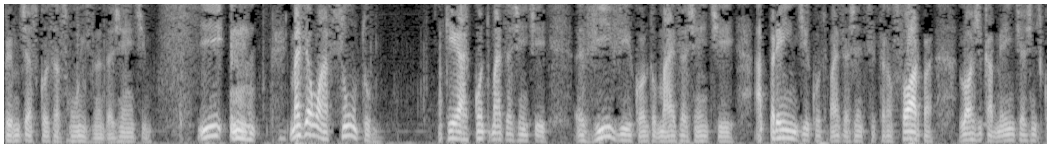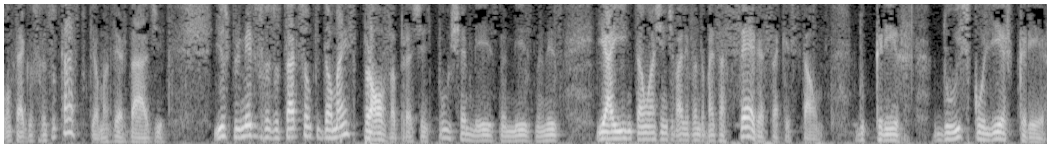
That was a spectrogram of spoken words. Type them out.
permite as coisas ruins né, da gente. E, mas é um assunto que quanto mais a gente eh, vive, quanto mais a gente aprende, quanto mais a gente se transforma, logicamente a gente consegue os resultados, porque é uma verdade. E os primeiros resultados são que dão mais prova para a gente. Puxa, é mesmo, é mesmo, é mesmo. E aí então a gente vai levando mais a sério essa questão do crer, do escolher crer.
